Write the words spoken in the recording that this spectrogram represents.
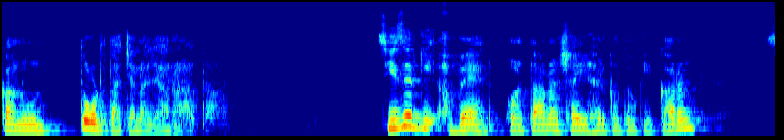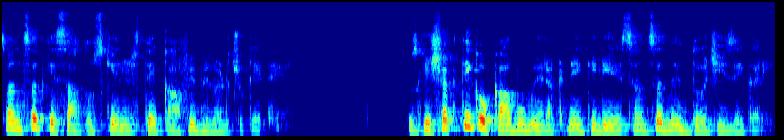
कानून तोड़ता चला जा रहा था। सीजर की अवैध और तानाशाही हरकतों के कारण संसद के साथ उसके रिश्ते काफ़ी बिगड़ चुके थे। उसकी शक्ति को काबू में रखने के लिए संसद ने दो चीज़ें करी।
